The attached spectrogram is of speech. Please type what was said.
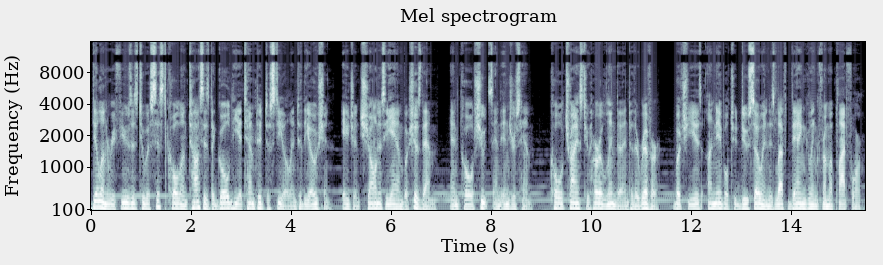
Dylan refuses to assist Cole and tosses the gold he attempted to steal into the ocean. Agent Shaughnessy ambushes them, and Cole shoots and injures him. Cole tries to hurl Linda into the river, but she is unable to do so and is left dangling from a platform.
